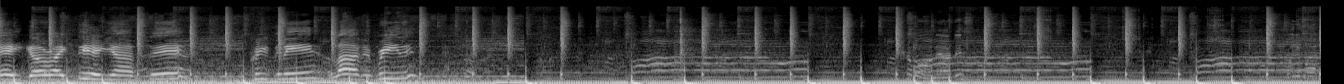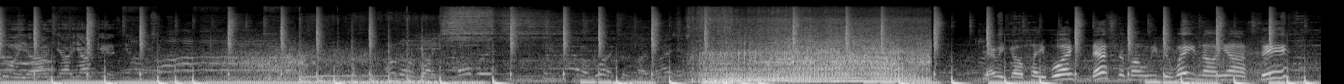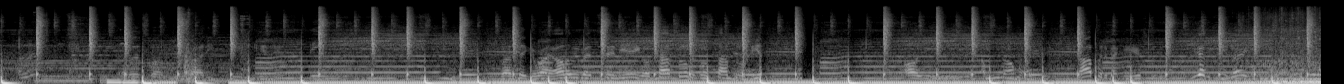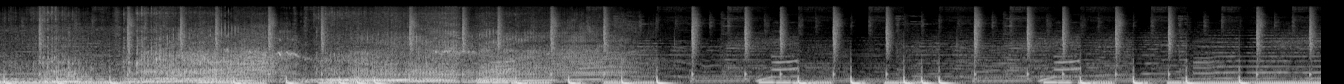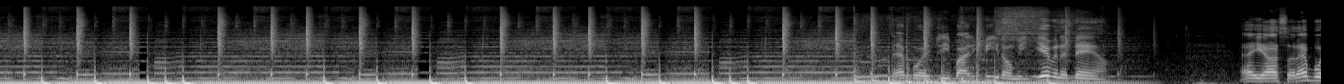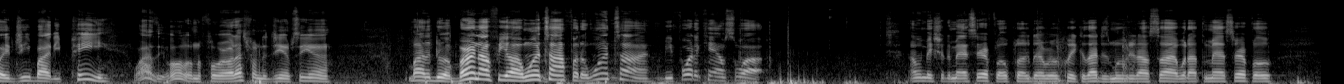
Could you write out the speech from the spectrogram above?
There you go, right there, you know what? Creeping in, alive and breathing. Come on now, this. What am I doing, y'all? Y'all, y'all guess. There we go, Playboy. That's the moment we've been waiting on, you know damn. Hey y'all, so that boy G Body P, why is the oil on the floor? Oh, that's from the GMC, huh? I'm about to do a burnout for y'all one time for the one time before the cam swap. I'm gonna make sure the mass airflow plugged up real quick because I just moved it outside without the mass airflow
